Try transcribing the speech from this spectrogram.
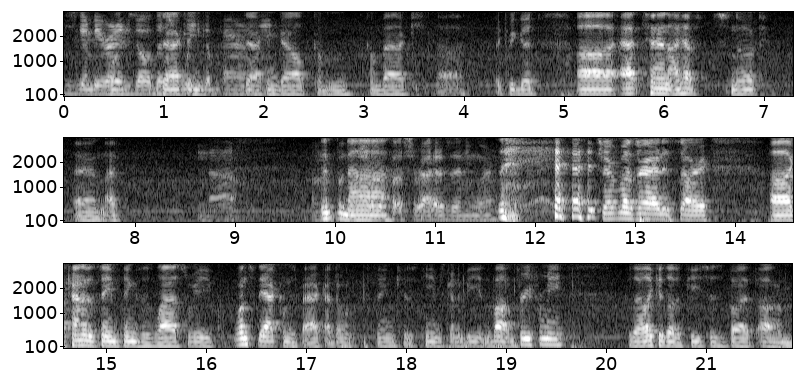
He's gonna be ready to go this Dak week and, apparently. Dak and Gallup come come back. Uh, it could be good. Uh, at ten, I have Snook, and I Nah. I'm not putting Nah. short bus riders anywhere. Short Bus Riders, sorry. Uh, kind of the same things as last week. Once Dak comes back, I don't think his team's going to be in the bottom three for me because I like his other pieces, but um,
